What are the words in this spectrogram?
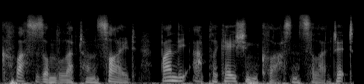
classes on the left-hand side, find the application class and select it,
